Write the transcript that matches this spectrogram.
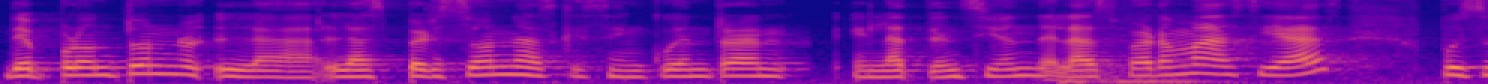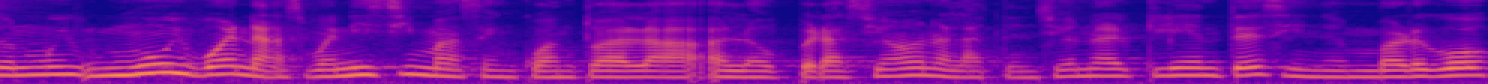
de pronto las personas que se encuentran en la atención de las farmacias, pues son muy, muy buenas, buenísimas en cuanto a la, a la operación, a la atención al cliente, sin embargo,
